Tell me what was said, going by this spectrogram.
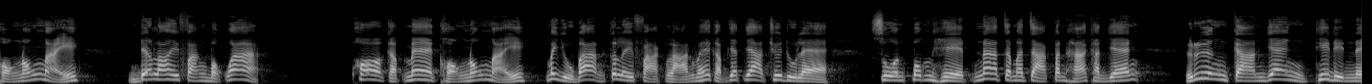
ของน้องไหมเดี๋ยวเล่าให้ฟังบอกว่า พ่อกับแม่ของน้องไหมไม่อยู่บ้านก็เลยฝากหลานไว้ให้กับญาติญาติๆช่วยดูแล ส่วนปมเหตุน่าจะมาจากปัญหาขัดแย้ง เรื่องการแย่งที่ดินใน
